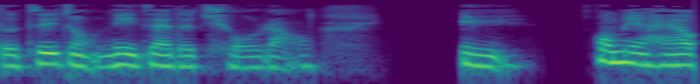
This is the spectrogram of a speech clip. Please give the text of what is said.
的这种内在的求饶，与后面还要看。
